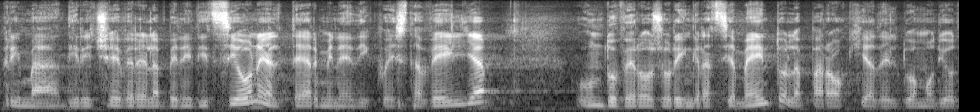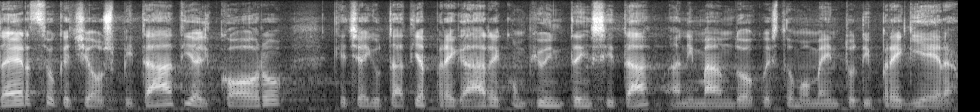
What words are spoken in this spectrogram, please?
Prima di ricevere la benedizione al termine di questa veglia, un doveroso ringraziamento alla parrocchia del Duomo di Oderzo che ci ha ospitati, al coro che ci ha aiutati a pregare con più intensità, animando questo momento di preghiera.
